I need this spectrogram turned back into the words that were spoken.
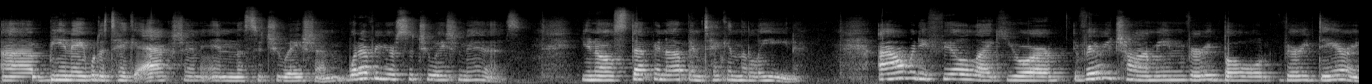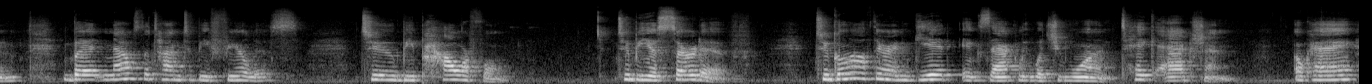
uh, being able to take action in the situation. Whatever your situation is. You know, stepping up and taking the lead. I already feel like you're very charming, very bold, very daring. But now's the time to be fearless, to be powerful, to be assertive, to go out there and get exactly what you want. Take action, Okay?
